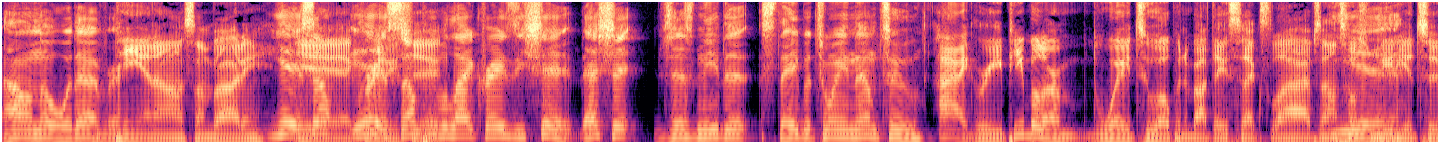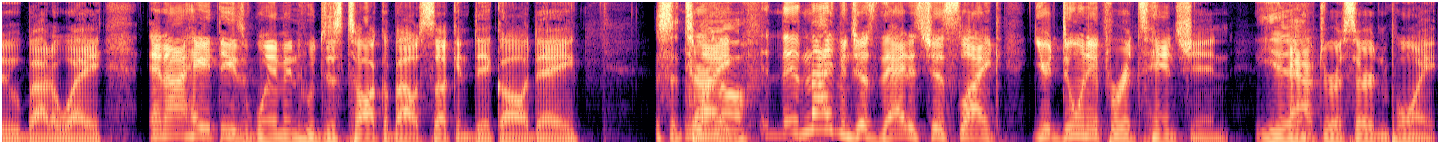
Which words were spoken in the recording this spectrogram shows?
I don't know, whatever. Peeing on somebody. Yeah, some, yeah, some shit. people like crazy shit. That shit just need to stay between them two. I agree. People are way too open about their sex lives on social Yeah. media too, by the way. And I hate these women who just talk about sucking dick all day. It's a turn like, off. It's not even just that. It's just like you're doing it for attention. Yeah. After a certain point.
